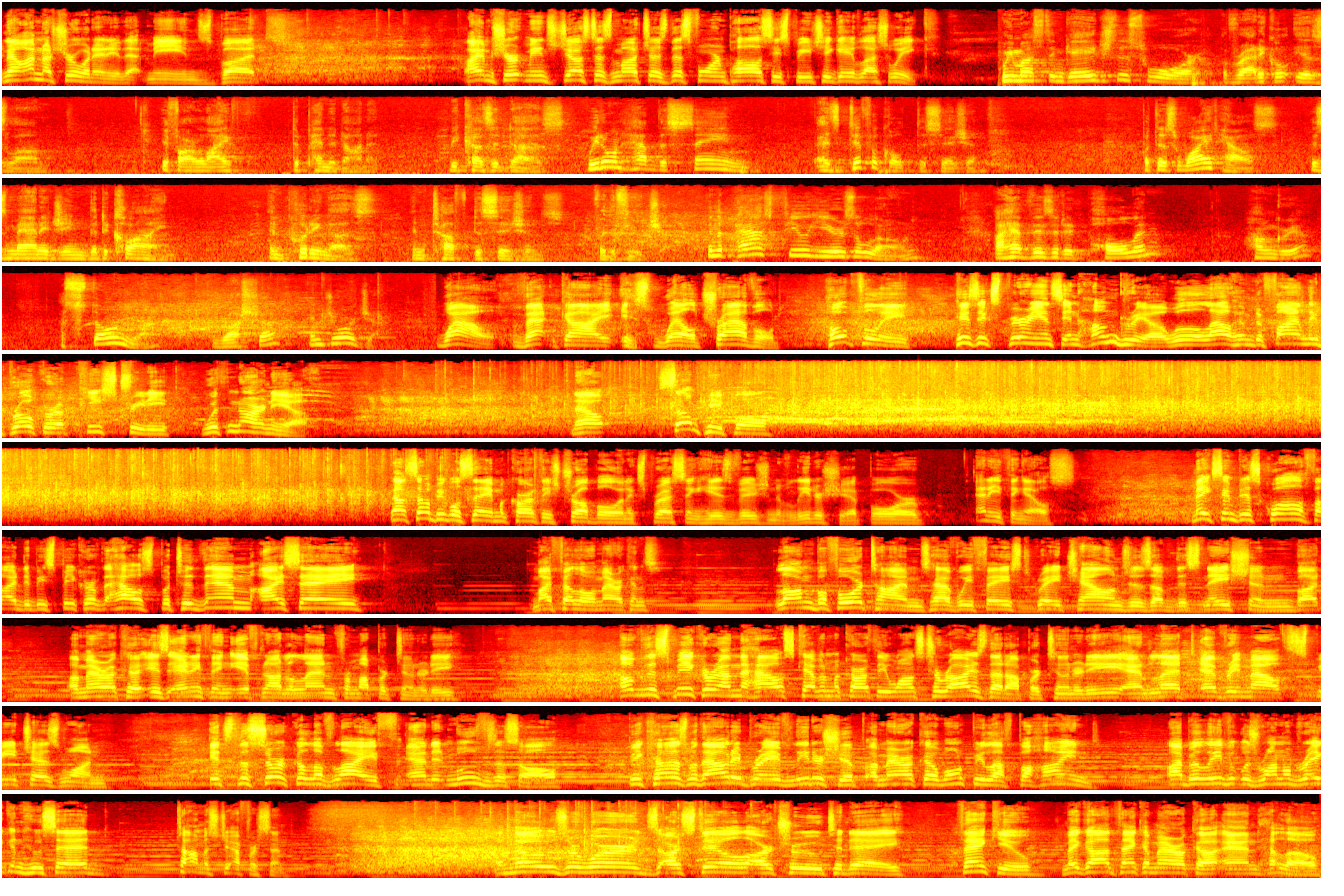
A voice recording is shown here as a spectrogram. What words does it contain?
Now, I'm not sure what any of that means, but I'm sure it means just as much as this foreign policy speech he gave last week. We must engage this war of radical Islam if our life depended on it. because it does. We don't have the same as difficult decision, but this White House is managing the decline and putting us in tough decisions for the future. In the past few years alone, I have visited Poland, Hungary, Estonia, Russia, and Georgia. Wow, that guy is well traveled. Hopefully, his experience in Hungary will allow him to finally broker a peace treaty with Narnia. Now, some people. Now, some people say McCarthy's trouble in expressing his vision of leadership or anything else makes him disqualified to be Speaker of the House. But to them, I say, my fellow Americans, long before times have we faced great challenges of this nation, but America is anything if not a land from opportunity. Of the Speaker and the House, Kevin McCarthy wants to rise that opportunity and let every mouth speech as one. It's the circle of life, and it moves us all. Because without a brave leadership, America won't be left behind. I believe it was Ronald Reagan who said, Thomas Jefferson. And those are words are still are true today. Thank you. May God thank America, and hello.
